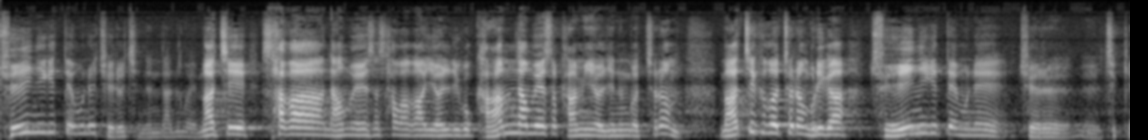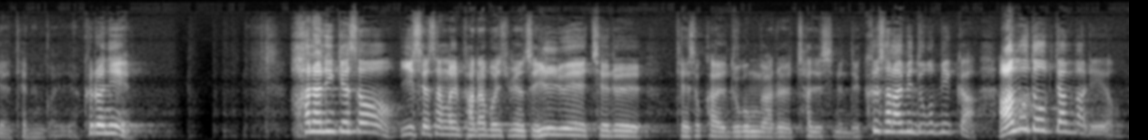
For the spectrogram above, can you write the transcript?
죄인이기 때문에 죄를 짓는다는 거예요. 마치 사과 나무에서 사과가 열리고 감 나무에서 감이 열리는 것처럼 마치 그것처럼 우리가 죄인이기 때문에 죄를 짓게 되는 거예요. 그러니 하나님께서 이 세상을 바라보시면서 인류의 죄를 대속할 누군가를 찾으시는데 그 사람이 누굽니까? 아무도 없단 말이에요.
